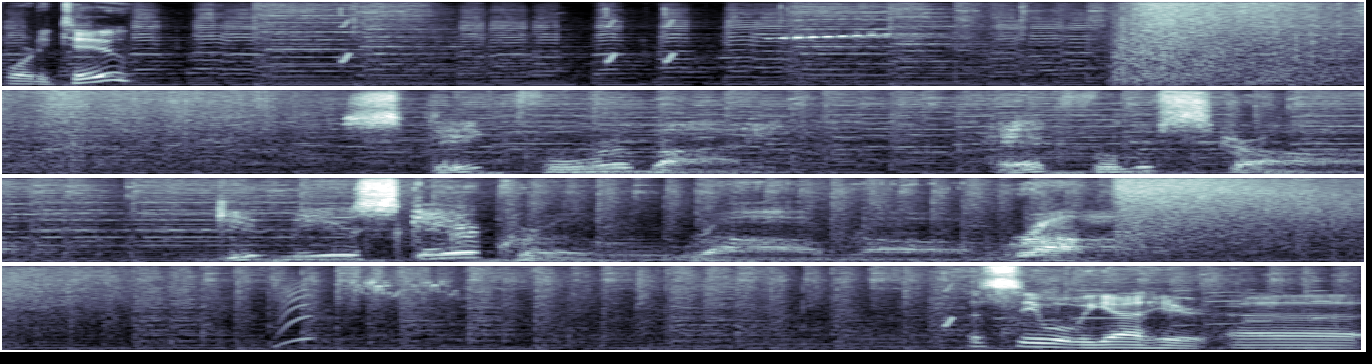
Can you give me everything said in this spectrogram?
42. Stick for a body, head full of straw. Give me a scarecrow, rah, rah, rah. Let's see what we got here. Uh,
